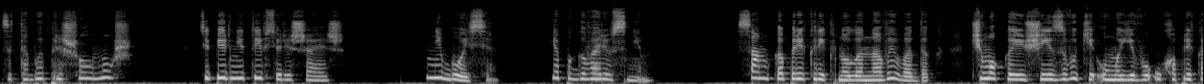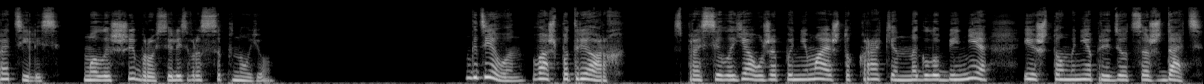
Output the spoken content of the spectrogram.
«За тобой пришел муж. Теперь не ты все решаешь. Не бойся, я поговорю с ним». Самка прикрикнула на выводок, чмокающие звуки у моего уха прекратились. Малыши бросились в рассыпную. «Где он, ваш патриарх?» — спросила я, уже понимая, что Кракен на глубине и что мне придется ждать.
